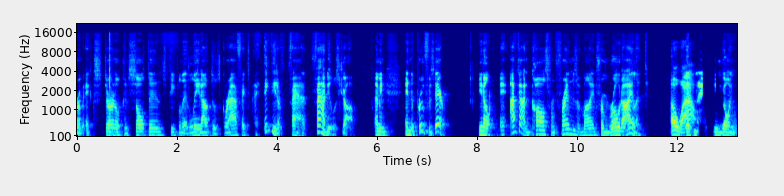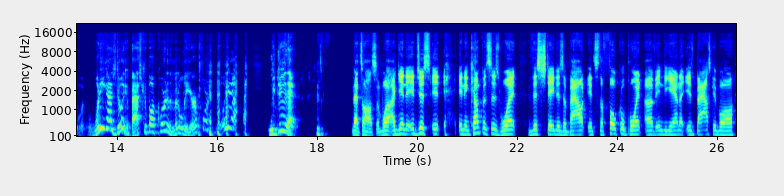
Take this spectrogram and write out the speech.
from external consultants, people that laid out those graphics. I think they did a fa- fabulous job. I mean, and the proof is there. You know, eh, I've gotten calls from friends of mine from Rhode Island Oh wow. going, "What are you guys doing? A basketball court in the middle of the airport?" we do that. That's awesome. Well, again, it just it it encompasses what this state is about. It's the focal point of Indiana is basketball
